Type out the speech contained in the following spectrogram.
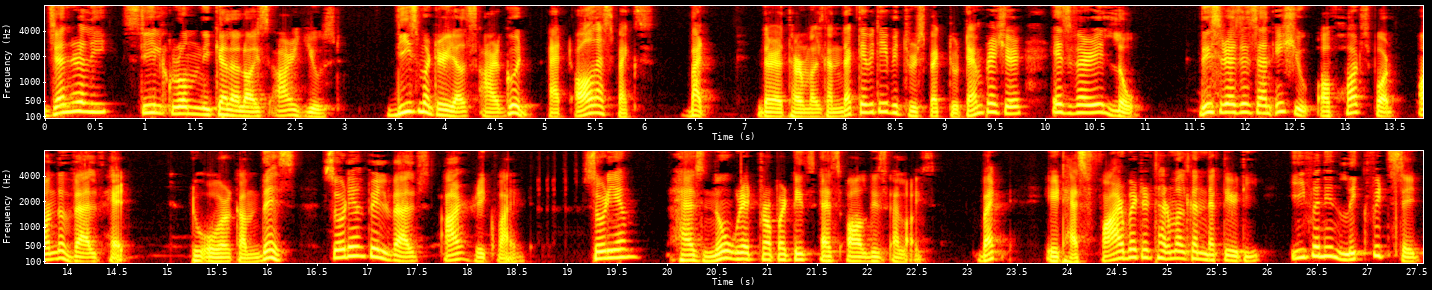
Generally, steel chrome nickel alloys are used. These materials are good at all aspects, but their thermal conductivity with respect to temperature is very low. This raises an issue of hotspot on the valve head. To overcome this, sodium filled valves are required. Sodium has no great properties as all these alloys, but it has far better thermal conductivity even in liquid state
